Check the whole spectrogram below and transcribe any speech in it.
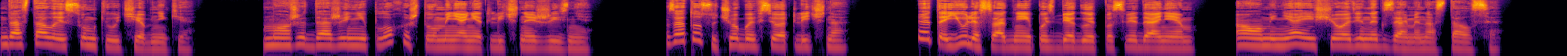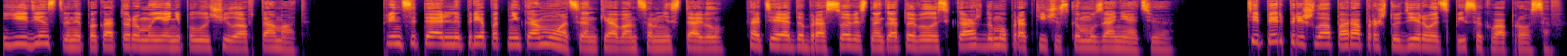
достала из сумки учебники. Может, даже и неплохо, что у меня нет личной жизни. Зато с учебой все отлично. Это Юля с Агнией пусть бегают по свиданиям, а у меня еще один экзамен остался. Единственный, по которому я не получила автомат. Принципиальный препод никому оценки авансом не ставил, хотя я добросовестно готовилась к каждому практическому занятию. Теперь пришла пора проштудировать список вопросов.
